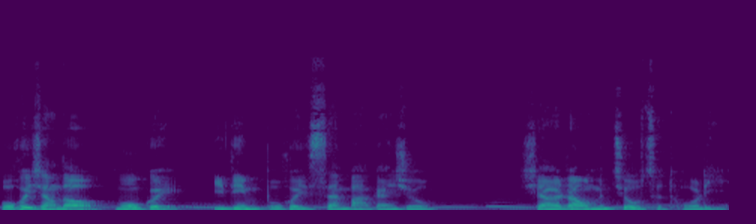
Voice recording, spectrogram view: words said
我会想到魔鬼一定不会善罢甘休，想要让我们就此脱离。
